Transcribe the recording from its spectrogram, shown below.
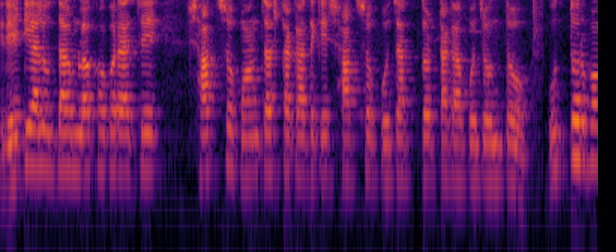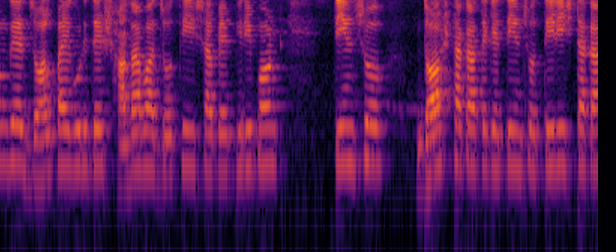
রেডি আলুর দাম লক্ষ্য করা যাচ্ছে সাতশো পঞ্চাশ টাকা থেকে সাতশো পঁচাত্তর টাকা পর্যন্ত। উত্তরবঙ্গের জলপাইগুড়িতে সাদা বা জ্যোতি হিসাবে ফ্রি বন্ড তিনশো দশ টাকা থেকে তিনশো তিরিশ টাকা।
